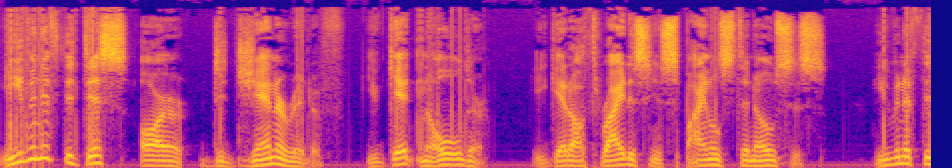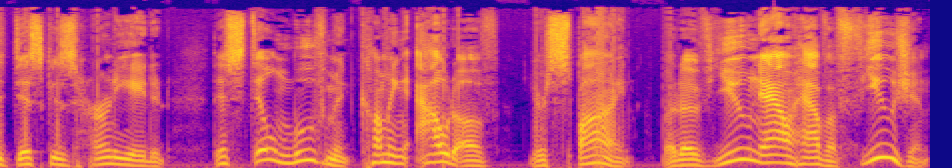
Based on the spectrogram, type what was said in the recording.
Even if the discs are degenerative, you're getting older, you get arthritis and spinal stenosis, even if the disc is herniated, there's still movement coming out of your spine. But if you now have a fusion,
